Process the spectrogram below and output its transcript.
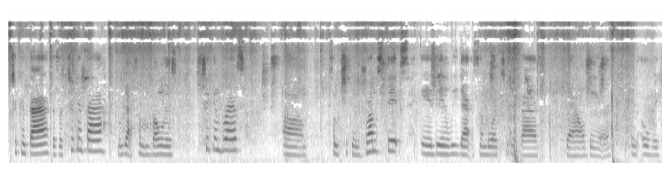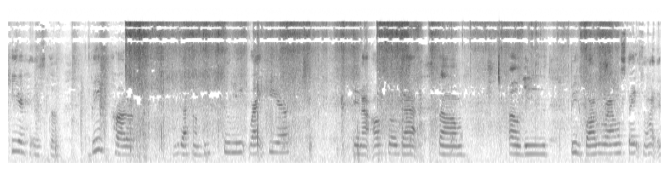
chicken thighs. There's a chicken thigh. We got some boneless chicken breasts, um, some chicken drumsticks, and then we got some more chicken thighs down there. And over here is the beef product. We got some beef stew meat right here. Then I also got some of these beef bottom round steaks. I like to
